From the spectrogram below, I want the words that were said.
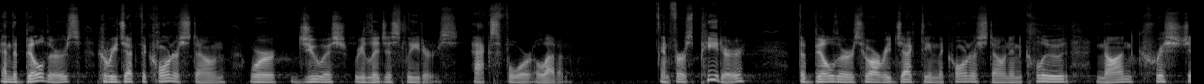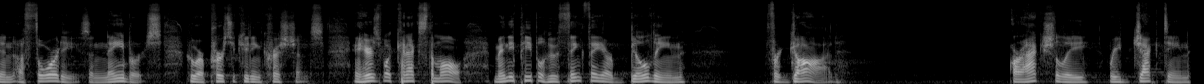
And the builders who reject the cornerstone were Jewish religious leaders, Acts 4, 11. In 1 Peter, the builders who are rejecting the cornerstone include non Christian authorities and neighbors who are persecuting Christians. And here's what connects them all many people who think they are building for God are actually rejecting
